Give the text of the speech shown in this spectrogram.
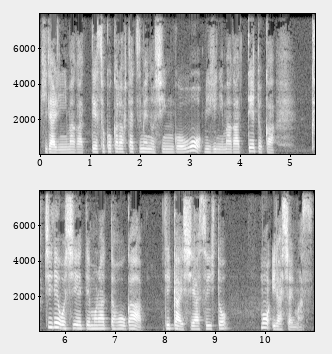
左に曲がってそこから2つ目の信号を右に曲がってとか口で教えてもらった方が理解しやすい人もいらっしゃいます。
